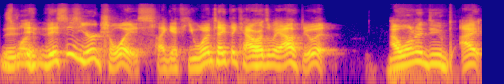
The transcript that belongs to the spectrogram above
This, one? this is your choice. Like if you want to take the cowards way out, do it. I want to do I,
